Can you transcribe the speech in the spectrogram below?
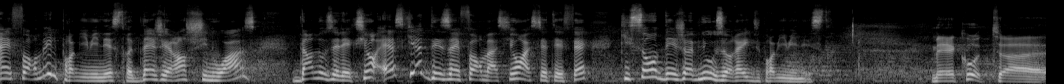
informé le premier ministre d'ingérence chinoise dans nos élections? Est-ce qu'il y a des informations à cet effet qui sont déjà venues aux oreilles du premier ministre? Mais écoute, euh,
